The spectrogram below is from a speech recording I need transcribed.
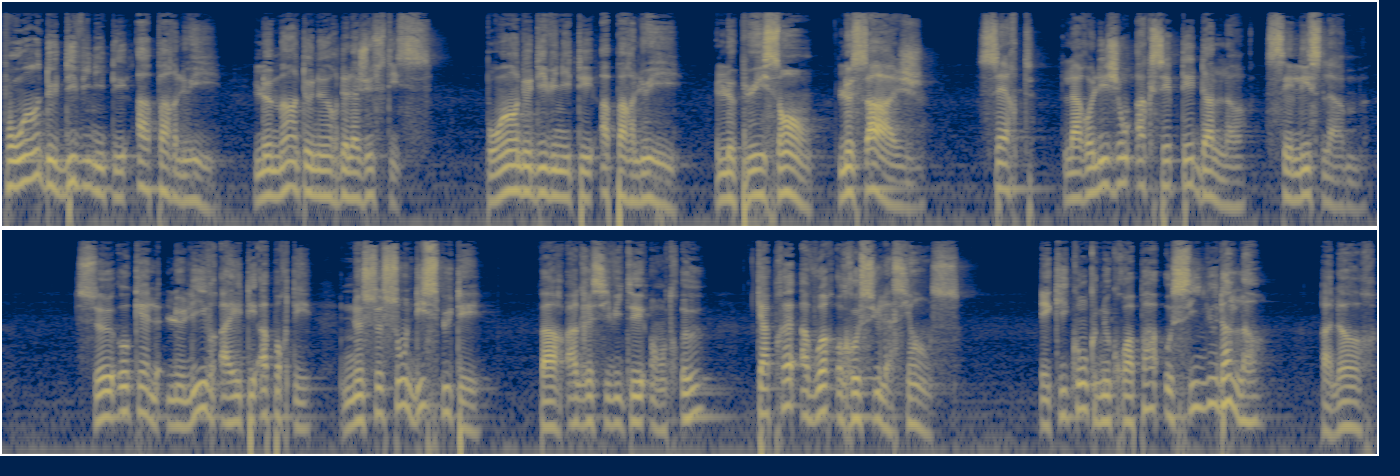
point de divinité à part lui, le mainteneur de la justice point de divinité à part lui, le puissant, le sage. Certes, la religion acceptée d'Allah, c'est l'islam. Ceux auxquels le livre a été apporté ne se sont disputés, par agressivité entre eux, qu'après avoir reçu la science. Et quiconque ne croit pas au signe d'Allah, alors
